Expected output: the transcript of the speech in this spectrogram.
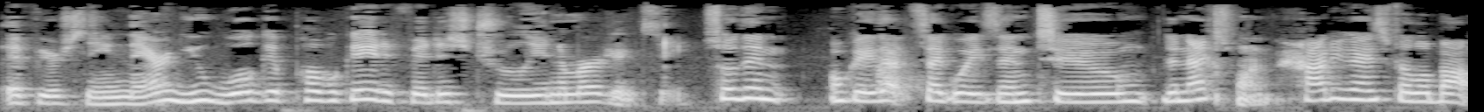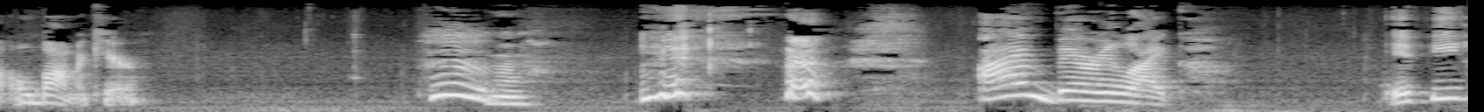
If you're seen there, you will get public aid if it is truly an emergency. So then, okay, that segues into the next one. How do you guys feel about Obamacare? Hmm. I'm very like iffy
